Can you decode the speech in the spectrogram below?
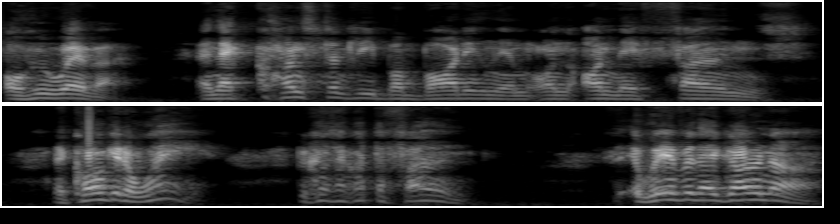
or whoever. And they're constantly bombarding them on, on their phones. They can't get away because they got the phone. Wherever they go now.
